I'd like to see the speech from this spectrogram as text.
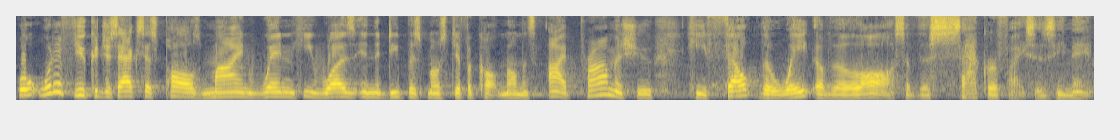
Well, what if you could just access Paul's mind when he was in the deepest, most difficult moments? I promise you, he felt the weight of the loss of the sacrifices he made.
